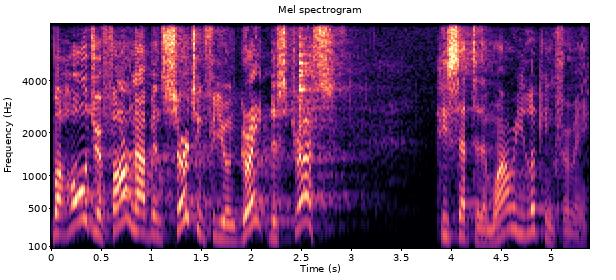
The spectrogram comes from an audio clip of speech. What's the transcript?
Behold, your father and I have been searching for you in great distress. He said to them, Why were you looking for me?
